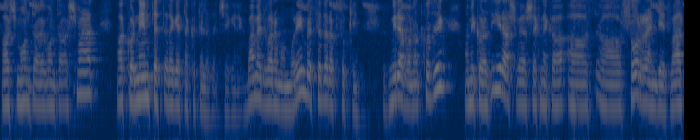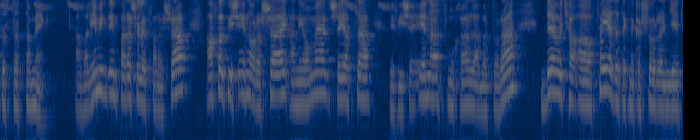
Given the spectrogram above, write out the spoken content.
azt mondta, mondta a Asmát, akkor nem tett eleget a kötelezettségének. Bamed varam a morim, beszeder a pszukim. Ez mire vonatkozik? Amikor az írásverseknek a, a, a sorrendjét változtatta meg. אבל אם הקדים פרשה לפרשה, אף על פי שאינו רשאי, אני אומר שיצא לפי שאינה סמוכה לה בתורה, de hogyha a fejezeteknek a sorrendjét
